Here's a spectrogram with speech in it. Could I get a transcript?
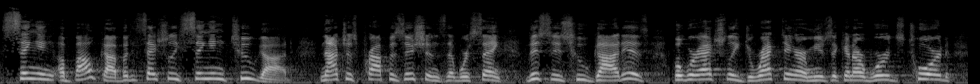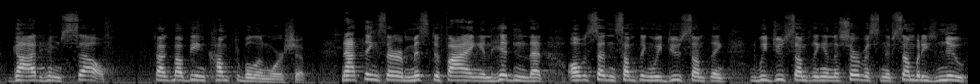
singing about God, but it's actually singing to God. Not just propositions that we're saying, this is who God is, but we're actually directing our music and our words toward God Himself. Talk about being comfortable in worship not things that are mystifying and hidden that all of a sudden something we do something we do something in the service and if somebody's new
